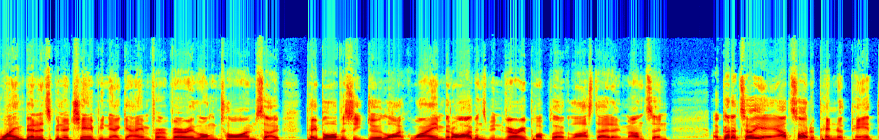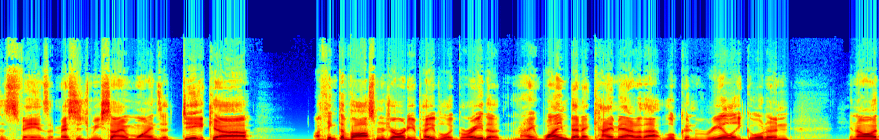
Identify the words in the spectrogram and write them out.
Wayne Bennett's been a champion in our game for a very long time, so people obviously do like Wayne, but Ivan's been very popular over the last 18 months, and I've got to tell you, outside of Penrith Panthers fans that messaged me saying Wayne's a dick, uh, I think the vast majority of people agree that, mate, Wayne Bennett came out of that looking really good. And, you know, I,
